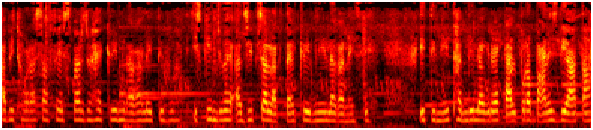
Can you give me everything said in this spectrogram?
अभी थोड़ा सा फेस पर जो है क्रीम लगा लेती हूँ। स्किन जो है अजीब सा लगता है क्रीम नहीं लगाने से। इतनी ठंडी लग रही है, कल पूरा बारिश दिया था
